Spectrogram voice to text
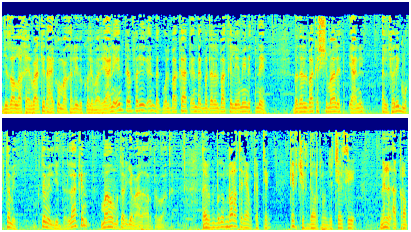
جزاه الله خير. بعد كده حيكون مع خالد كوليبالي. يعني أنت فريق عندك والباكات عندك بدل الباك اليمين اثنين. بدل الباك الشمال يعني الفريق مكتمل مكتمل جدا لكن ما هو مترجم على أرض الواقع. طيب مباراة اليوم كابتن كيف تشوف دورتموند وتشيلسي؟ من الأقرب؟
